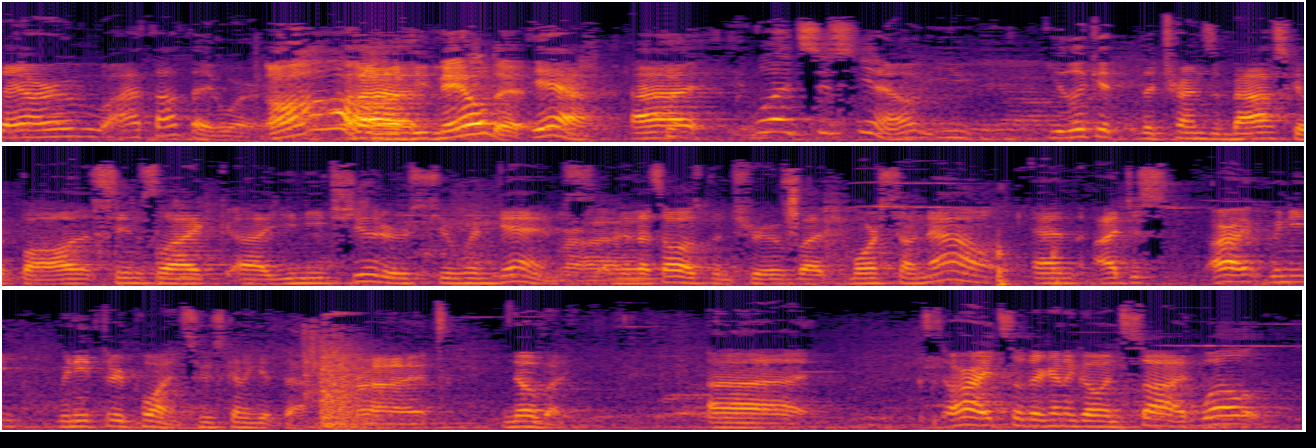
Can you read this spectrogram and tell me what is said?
they are who I thought they were. Oh, Uh, he nailed it. Yeah. Uh, well, it's just you know you you look at the trends in basketball. It seems like uh, you need shooters to win games. I mean that's always been true, but more so now. And I just all right, we need we need three points. Who's going to get that? Right. Nobody. Uh, all right, so they're going to go inside. Well,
